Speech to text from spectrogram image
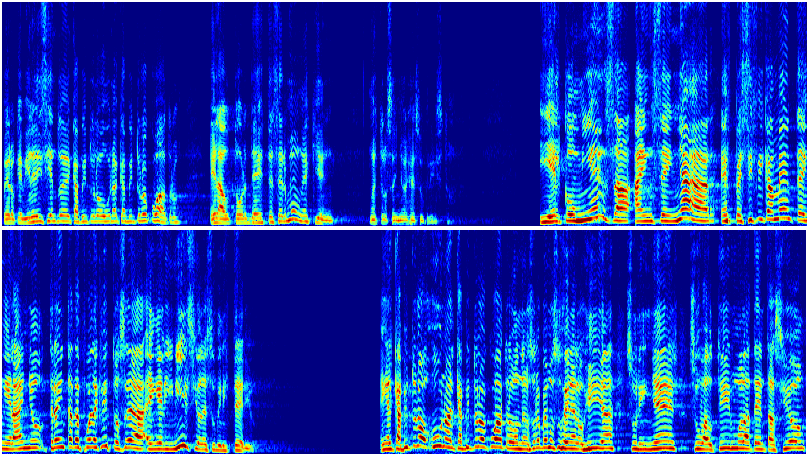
pero que viene diciendo del capítulo 1 al capítulo 4, el autor de este sermón es quien? Nuestro Señor Jesucristo. Y él comienza a enseñar específicamente en el año 30 después de Cristo, o sea, en el inicio de su ministerio. En el capítulo 1 al capítulo 4, donde nosotros vemos su genealogía, su niñez, su bautismo, la tentación,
